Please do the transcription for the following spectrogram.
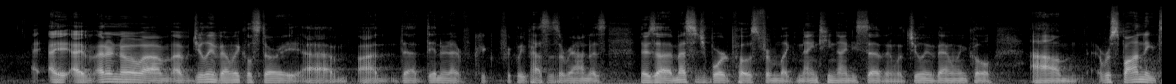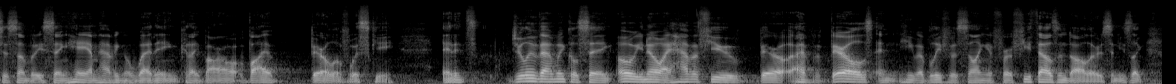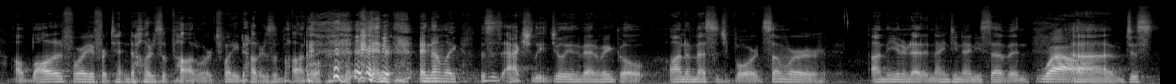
I, I, I don't know um, of Julian Van Winkle's story um, uh, that the internet quickly passes around. Is there's a message board post from like 1997 with Julian Van Winkle um, responding to somebody saying, "Hey, I'm having a wedding. Could I borrow buy a barrel of whiskey?" And it's Julian Van Winkle saying, "Oh, you know, I have a few barrel, I have barrels, and he, I believe, he was selling it for a few thousand dollars, and he's like, I'll bottle it for you for ten dollars a bottle or twenty dollars a bottle, and, and I'm like, this is actually Julian Van Winkle on a message board somewhere on the internet in 1997. Wow. uh, just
